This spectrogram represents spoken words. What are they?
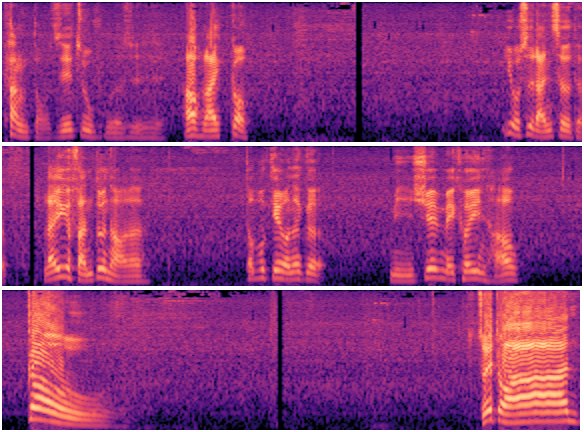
抗抖直接祝福了，是不是？好，来，Go！又是蓝色的，来一个反盾好了，都不给我那个敏轩没刻印好，Go，水短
